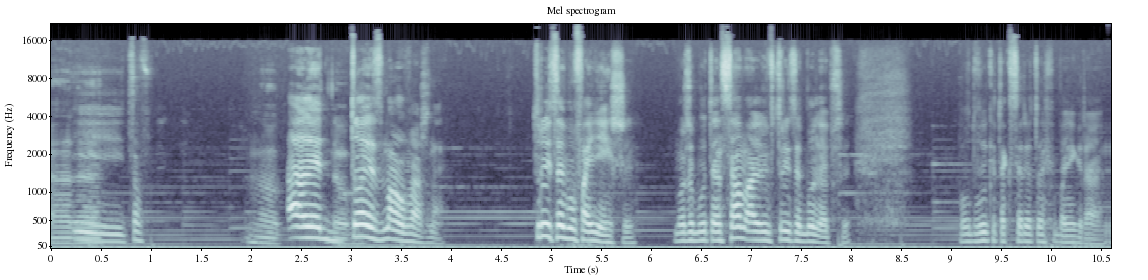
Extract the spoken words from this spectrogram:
ale... I co? No, Ale Dobra. to jest mało ważne. W trójce był fajniejszy. Może był ten sam, ale w trójce był lepszy. Bo w dwójkę tak serio to chyba nie grałem.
